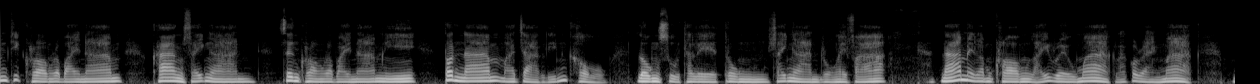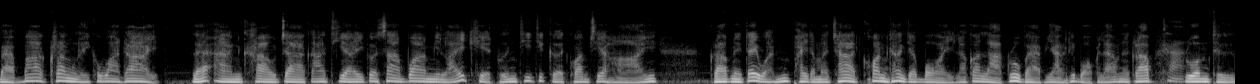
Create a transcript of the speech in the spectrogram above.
ำที่คลองระบายน้ำข้างไซงาน ซึ่งคลองระบายน้ำนี้ ต้นน้ำมาจากลิ้นเขาลงสู่ทะเลตรงใช้งานโรงไฟฟ้า น้ำในลำคลองไหลเร็วมากแล้วก็แรงมาก แบบบ้าคลั่งเลยก็ว่าได้ และอ่านข่าวจากอาทีไอก็ทราบว่ามีหลายเขตพื้นที่ที่เกิดความเสียหายกราบในไต้หวันภัยธรรมชาติค่อนข้างจะบ่อย แล้วก็หลากรูปแบบอย่างที่บอกไปแล้วนะครับ รวมถึง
